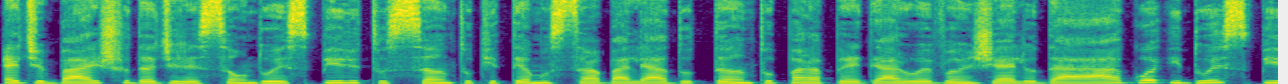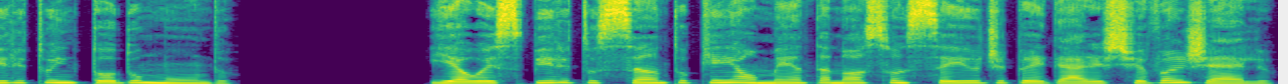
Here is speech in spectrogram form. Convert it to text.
É debaixo da direção do Espírito Santo que temos trabalhado tanto para pregar o Evangelho da água e do Espírito em todo o mundo. E é o Espírito Santo quem aumenta nosso anseio de pregar este Evangelho.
